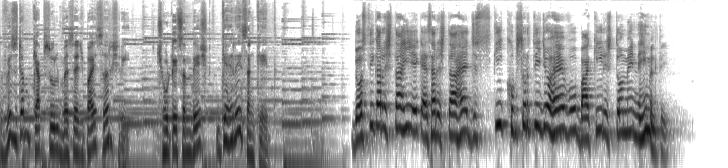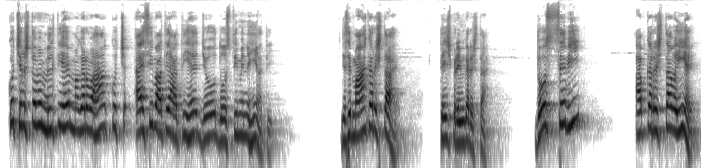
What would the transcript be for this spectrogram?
Wisdom capsule message by sir Shri छोटे संदेश गहरे संकेत दोस्ती का रिश्ता ही एक ऐसा रिश्ता है जिसकी खूबसूरती जो है वो बाकी रिश्तों में नहीं मिलती। कुछ रिश्तों में मिलती है, मगर वहाँ कुछ ऐसी बातें आती है जो दोस्ती में नहीं आती। जैसे माँ का रिश्ता है, तेज प्रेम का रिश्ता है। दोस्त से भी आपका रिश्ता वही है।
